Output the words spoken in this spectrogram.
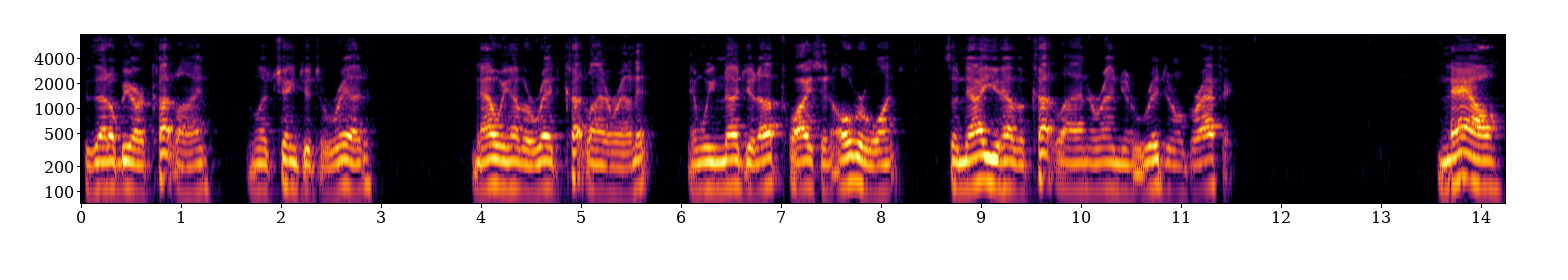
Because that'll be our cut line. And let's change it to red. Now we have a red cut line around it. And we nudge it up twice and over once. So now you have a cut line around your original graphic. Now,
